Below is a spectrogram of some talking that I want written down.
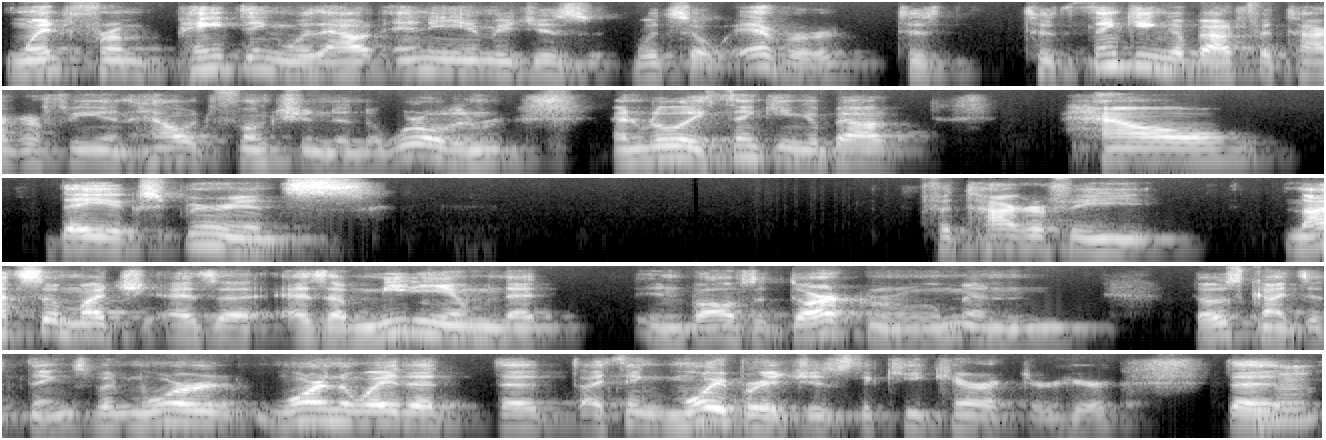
went from painting without any images whatsoever to to thinking about photography and how it functioned in the world, and and really thinking about how they experience photography not so much as a as a medium that involves a dark room and those kinds of things, but more more in the way that that I think Muybridge is the key character here. The,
